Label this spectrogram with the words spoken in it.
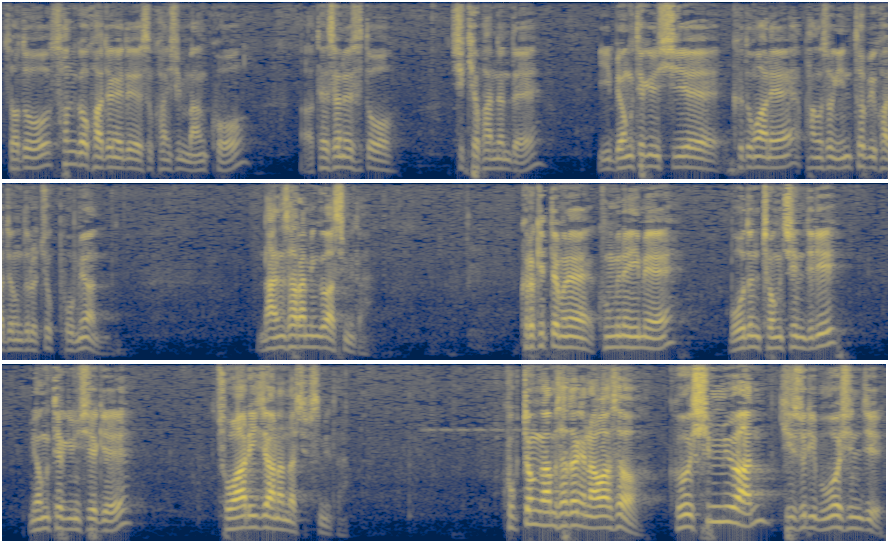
저도 선거 과정에 대해서 관심 많고 어, 대선에서도 지켜봤는데 이 명태균 씨의 그동안의 방송 인터뷰 과정들을 쭉 보면 난 사람인 것 같습니다. 그렇기 때문에 국민의힘의 모든 정치인들이 명태균 씨에게 조아리지 않았나 싶습니다. 국정감사장에 나와서 그 신묘한 기술이 무엇인지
